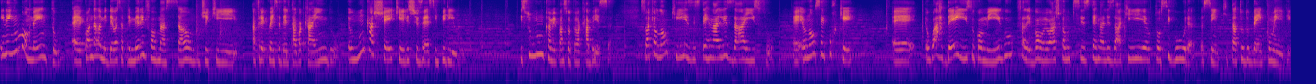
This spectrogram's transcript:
Em nenhum momento, é, quando ela me deu essa primeira informação de que a frequência dele estava caindo, eu nunca achei que ele estivesse em perigo. Isso nunca me passou pela cabeça. Só que eu não quis externalizar isso. É, eu não sei porquê. É, eu guardei isso comigo, falei, bom, eu acho que eu não preciso externalizar que eu tô segura, assim, que tá tudo bem com ele.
